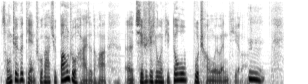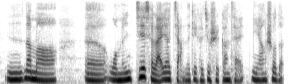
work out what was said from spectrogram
从这个点出发去帮助孩子的话，呃，其实这些问题都不成为问题了。嗯嗯，那么呃，我们接下来要讲的这个就是刚才米阳说的，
